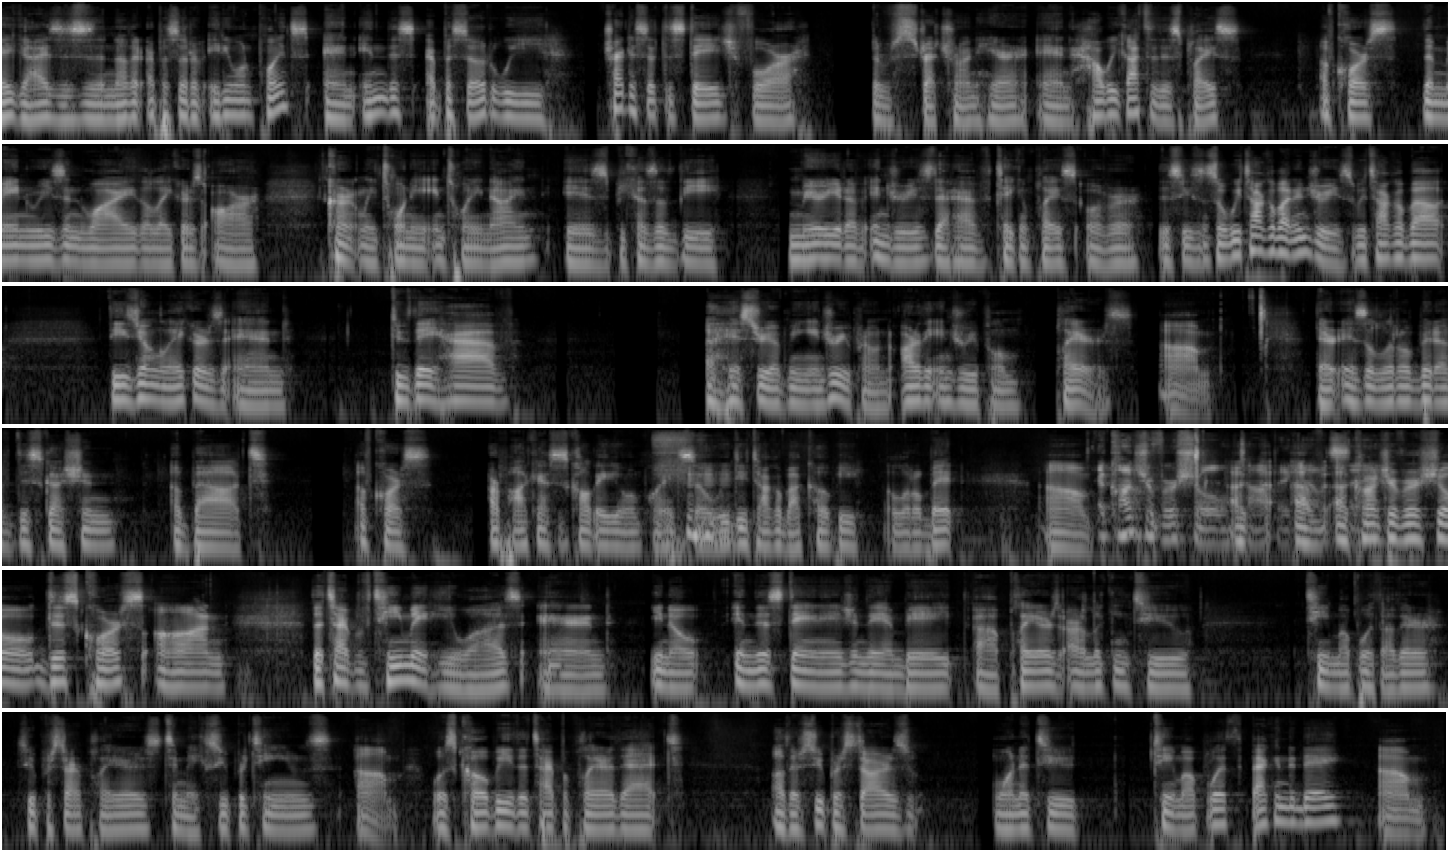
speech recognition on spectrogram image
Hey guys, this is another episode of 81 Points, and in this episode, we try to set the stage for the stretch run here and how we got to this place. Of course, the main reason why the Lakers are currently 28 and 29 is because of the myriad of injuries that have taken place over the season. So we talk about injuries, we talk about these young Lakers and do they have a history of being injury prone? Are they injury prone players? Um, there is a little bit of discussion about, of course, our podcast is called 81 Points, so we do talk about Kobe a little bit. Um, a controversial topic. A, a, a controversial discourse on the type of teammate he was. And, you know, in this day and age in the NBA, uh, players are looking to team up with other superstar players to make super teams. Um, was Kobe the type of player that other superstars wanted to team up with back in the day? Um,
